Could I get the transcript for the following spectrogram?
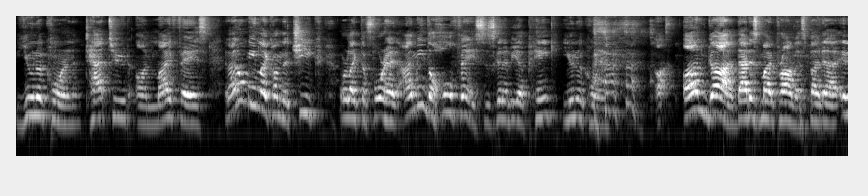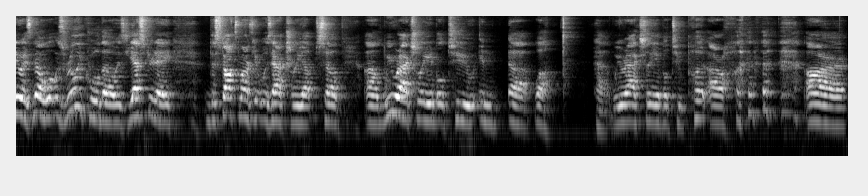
unicorn tattooed on my face. And I don't mean like on the cheek or like the forehead. I mean the whole face is going to be a pink unicorn. uh, on God, that is my promise. But, uh, anyways, no, what was really cool though is yesterday the stock market was actually up. So um, we were actually able to, in, uh, well, we were actually able to put our our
